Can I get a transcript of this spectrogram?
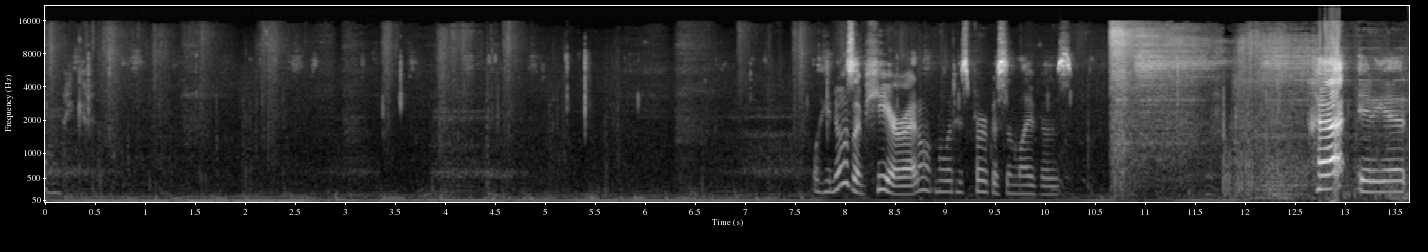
Oh my god. Well, he knows I'm here. I don't know what his purpose in life is. Ha! Idiot!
